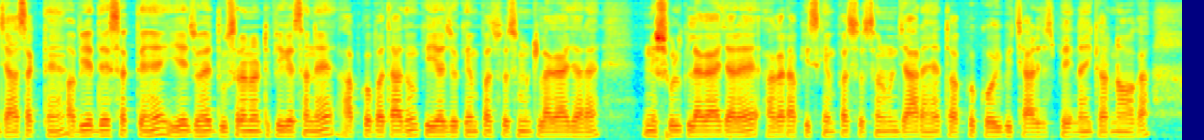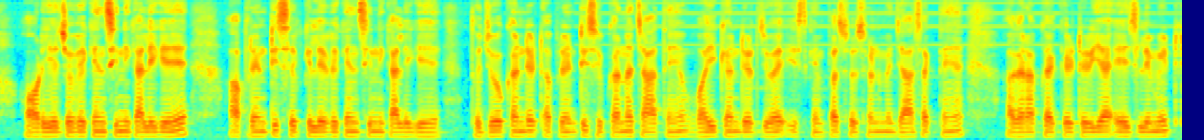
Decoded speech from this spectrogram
जा सकते हैं। अब ये देख सकते हैं, ये जो है दूसरा नोटिफिकेशन है। आपको बता दूँ कि यह जो कैंपस प्लेसमेंट लगाया जा रहा है, निःशुल्क लगाया जा रहा है। अगर आप इस कैंपस सेशन में जा रहे हैं तो आपको कोई भी चार्जेस पे नहीं करना होगा। और ये जो वैकेंसी निकाली गई है अप्रेंटिसशिप के लिए वैकेंसी निकाली गई है। तो जो कैंडिडेट अप्रेंटिसशिप करना चाहते हैं वही कैंडिडेट जो है इस कैंपस प्लेसमेंट में जा सकते हैं। अगर आपका क्राइटेरिया एज लिमिट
